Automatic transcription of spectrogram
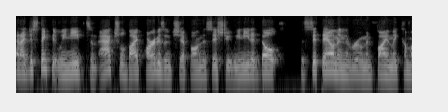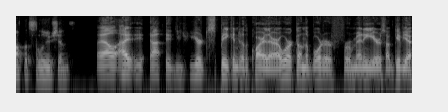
And I just think that we need some actual bipartisanship on this issue. We need adults to sit down in the room and finally come up with solutions. Well, I, uh, you're speaking to the choir there. I worked on the border for many years. I'll give you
